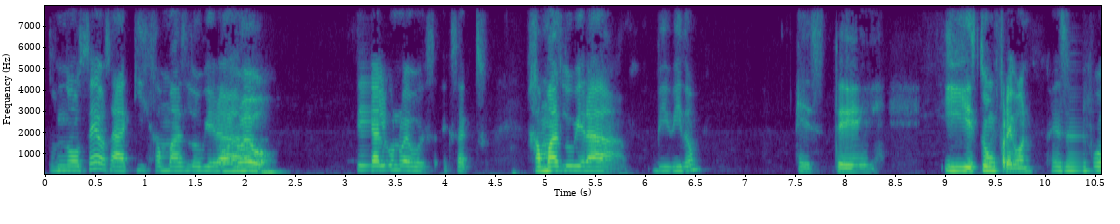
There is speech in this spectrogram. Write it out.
pues no sé, o sea, aquí jamás lo hubiera... nuevo Sí, algo nuevo, exacto. Jamás lo hubiera vivido. Este, y estuvo un fregón. Esa fue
